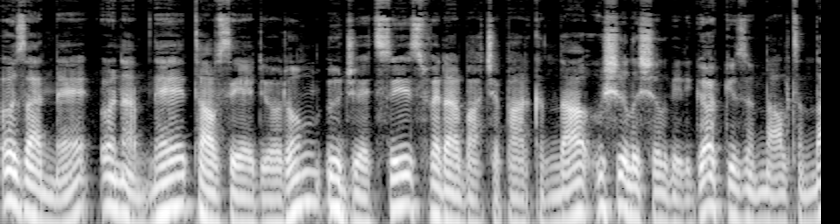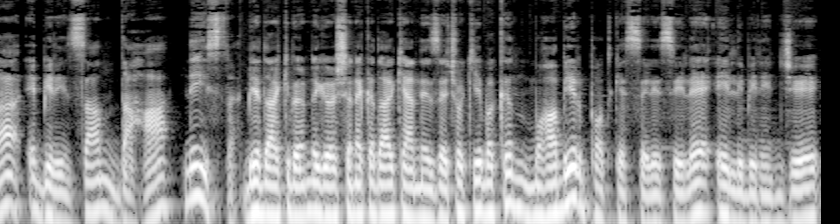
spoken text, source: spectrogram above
özenle, önemli tavsiye ediyorum. Ücretsiz Fenerbahçe Parkı'nda ışıl ışıl bir gökyüzünün altında e, bir insan daha ne ister? Bir dahaki bölümde görüşene kadar kendinize çok iyi bakın. Muhabir Podcast serisiyle 51.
